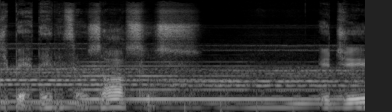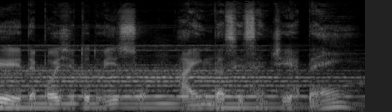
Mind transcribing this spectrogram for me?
de perderem seus ossos e de, depois de tudo isso, ainda se sentir bem?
